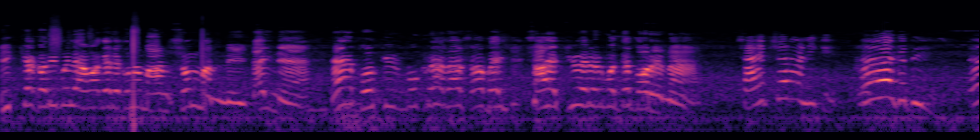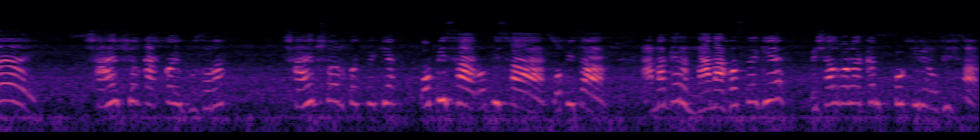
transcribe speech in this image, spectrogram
ভিক্ষা করি বলে আমাদের কোনো মান সম্মান নেই তাই না? হ্যাঁ ফকির বুকরারা সব এই সাহেব মধ্যে পড়ে না। সাহেব সর মানে কি? এই গেদি এই সাহেব সর কাক কই বুঝো না? সাহেব সর হচ্ছে গিয়ে অফিসার অফিসার অফিসার। আমাদের নানা হচ্ছে গিয়ে বিশাল বড় একখান ফকিরের অফিসার।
